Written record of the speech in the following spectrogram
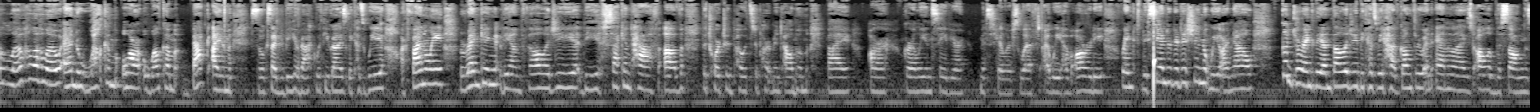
Hello, hello, hello, and welcome or welcome back. I am so excited to be here back with you guys because we are finally ranking the anthology, the second half of the Tortured Poets Department album by our girly and savior, Miss Taylor Swift. Uh, we have already ranked the standard edition. We are now good to rank the anthology because we have gone through and analyzed all of the songs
